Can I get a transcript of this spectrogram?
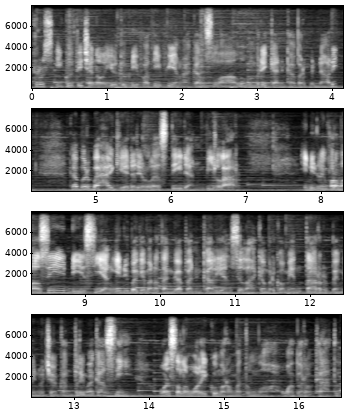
Terus ikuti channel Youtube Diva TV yang akan selalu memberikan kabar menarik Kabar bahagia dari Lesti dan Bilar ini dulu informasi di siang ini bagaimana tanggapan kalian silahkan berkomentar. Bang ucapkan terima kasih. Wassalamualaikum warahmatullahi wabarakatuh.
